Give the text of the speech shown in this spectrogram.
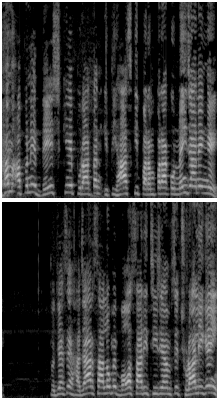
हम अपने देश के पुरातन इतिहास की परंपरा को नहीं जानेंगे तो जैसे हज़ार सालों में बहुत सारी चीज़ें हमसे छुड़ा ली गई,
